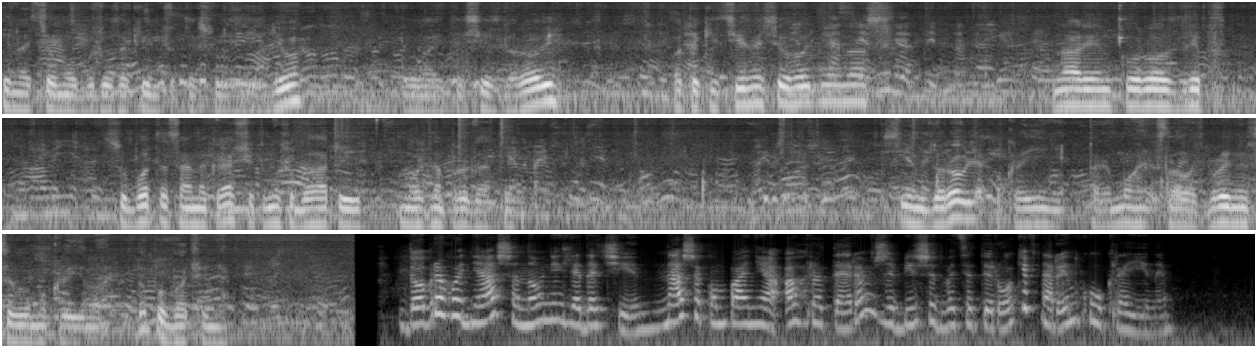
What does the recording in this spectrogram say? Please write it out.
І на цьому буду закінчити своє відео. Бувайте всі здорові. Отакі ціни сьогодні у нас на ринку роздріб. Субота саме краще, тому що багато можна продати. Всім здоров'я, Україні, перемоги, слава Збройним силам України. До побачення. Доброго дня, шановні глядачі! Наша компанія Агротерем вже більше 20 років на ринку України.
